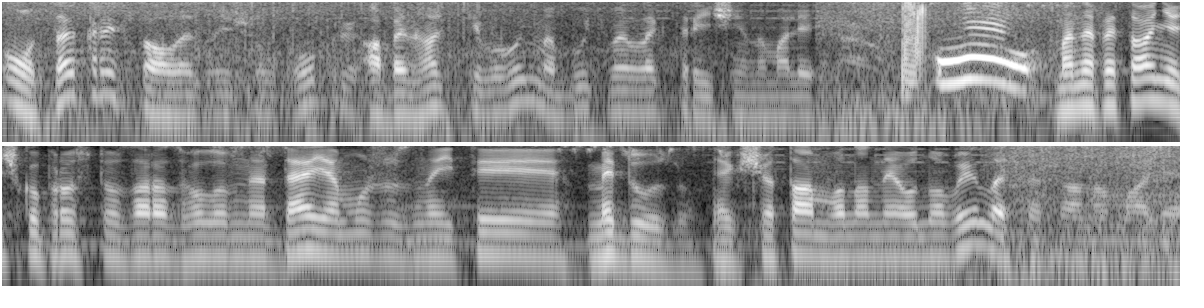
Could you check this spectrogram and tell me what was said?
О, це кристали знайшов. Опри. А бенгальський вогонь, мабуть, в електричній аномалії. О! Мене питаннячко просто зараз головне, де я можу знайти медузу. Якщо там вона не оновилася, та аномалія.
